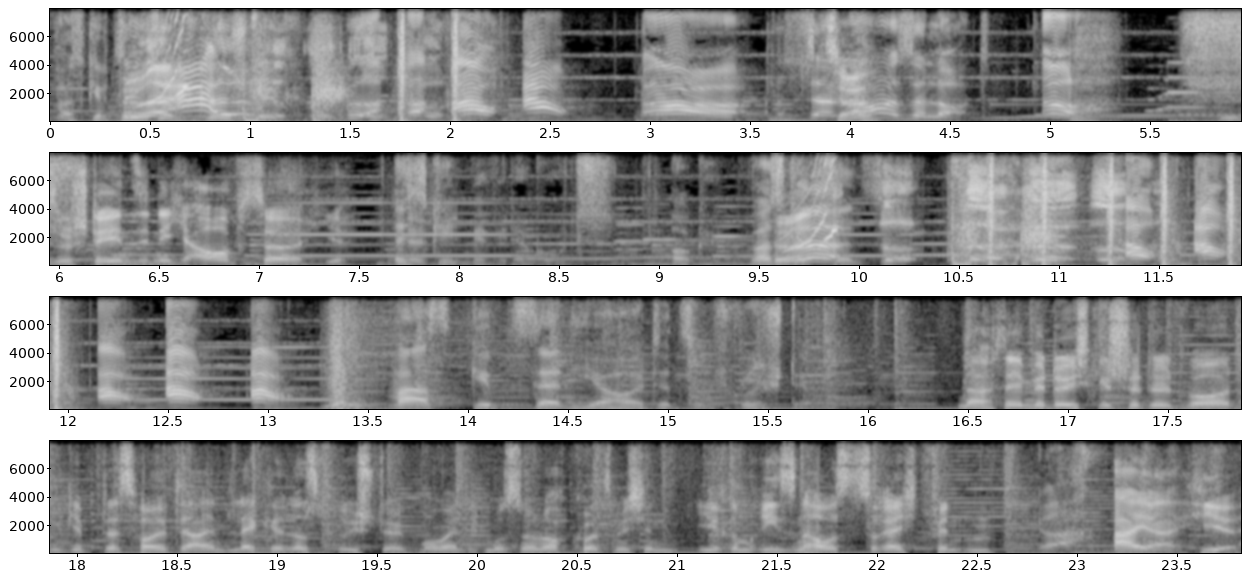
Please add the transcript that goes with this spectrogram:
was gibt's denn zum Frühstück? Au, au, au. Sir, Sir? Lancelot. Oh, Wieso stehen Sie nicht auf, Sir? Hier. es geht mir wieder gut. Okay, was gibt's denn so? Au, au, au, au, au. Was gibt's denn hier heute zum Frühstück? Nachdem wir durchgeschüttelt wurden, gibt es heute ein leckeres Frühstück. Moment, ich muss nur noch kurz mich in Ihrem Riesenhaus zurechtfinden. Ach, Ah ja, hier.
